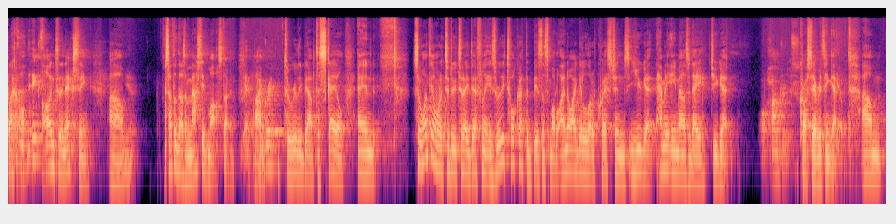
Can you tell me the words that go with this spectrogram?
like on, on, to the next thing. Um, yeah. So I thought that was a massive milestone. Yeah, I um, agree. To really be able to scale. And so one thing I wanted to do today definitely is really talk about the business model. I know I get a lot of questions. You get how many emails a day do you get? Oh, hundreds across everything. Yeah. Yep. Um,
